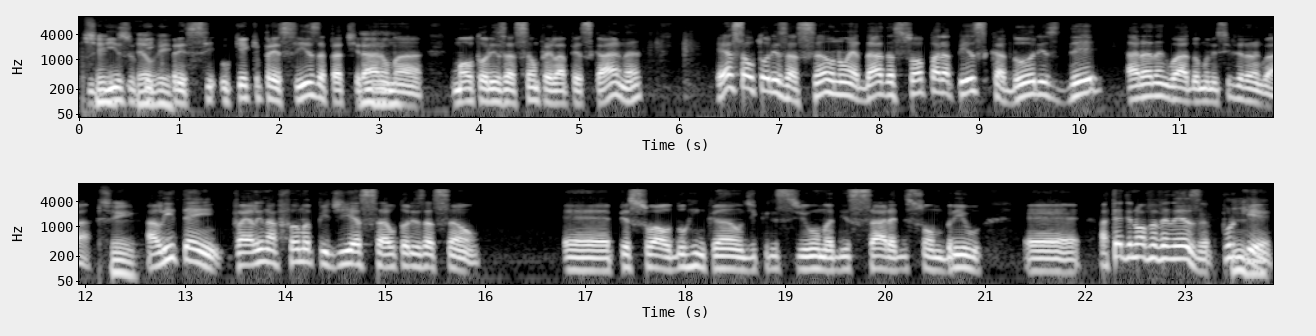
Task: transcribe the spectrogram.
que Sim, diz o que, que, o que, que precisa para tirar uhum. uma, uma autorização para ir lá pescar, né? Essa autorização não é dada só para pescadores de Araranguá, do município de Araranguá. Sim. Ali tem, vai ali na fama pedir essa autorização é, pessoal do Rincão, de Criciúma, de Sara, de Sombrio, é, até de Nova Veneza. Por uhum. quê?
